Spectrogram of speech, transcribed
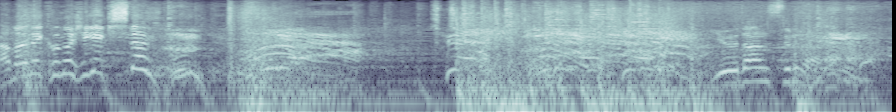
山猫の悲劇師団うん油断するな。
